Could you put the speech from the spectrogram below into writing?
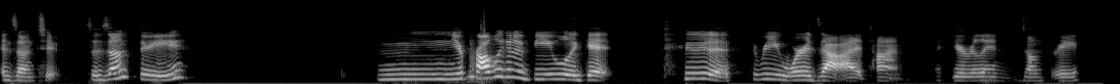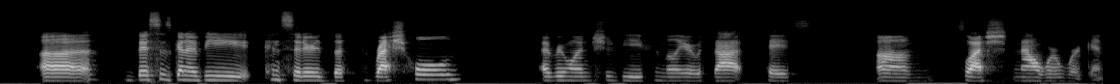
and zone two. So zone three, mm, you're probably going to be able to get two to three words out at a time if you're really in zone three. Uh, this is going to be considered the threshold. Everyone should be familiar with that pace. Um, slash, now we're working.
